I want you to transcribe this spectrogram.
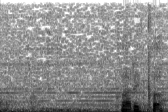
karika.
